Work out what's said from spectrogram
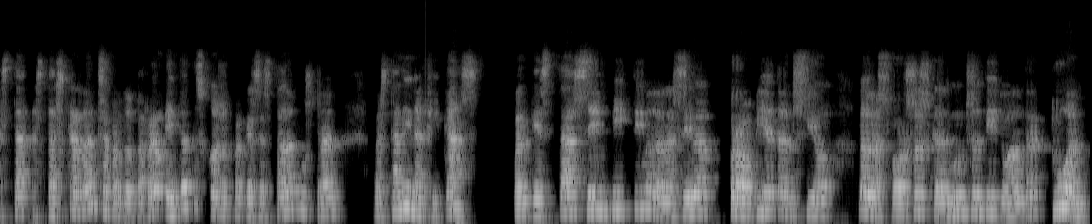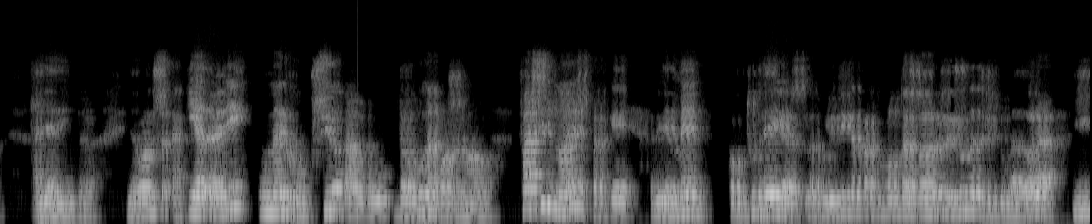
està, està escardant-se per tot arreu, entre altres coses perquè s'està demostrant bastant ineficaç, perquè està sent víctima de la seva pròpia tensió de les forces que en un sentit o altre actuen allà dintre. Llavors, aquí ha d'haver-hi una irrupció d'alguna cosa nova. Fàcil no és, perquè, evidentment, com tu deies, la política per moltes dones és una trituradora. I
